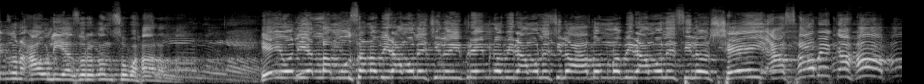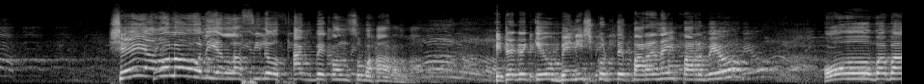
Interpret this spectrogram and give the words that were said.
একজন আউলিয়া, যেরকম সুবাহান আল্লাহ এই অলি আল্লাহ মুসা নবীর আমলে ছিল, ইব্রাহিম নবীর আমলে ছিল, আদম নবীর আমলে ছিল, সেই আসাবে কাহাব। সেই আমলও অলি আল্লাহ ছিল, থাকবে কোন আল্লাহ এটাকে কেউ বেনিশ করতে পারে নাই, পারবেও? ও বাবা,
